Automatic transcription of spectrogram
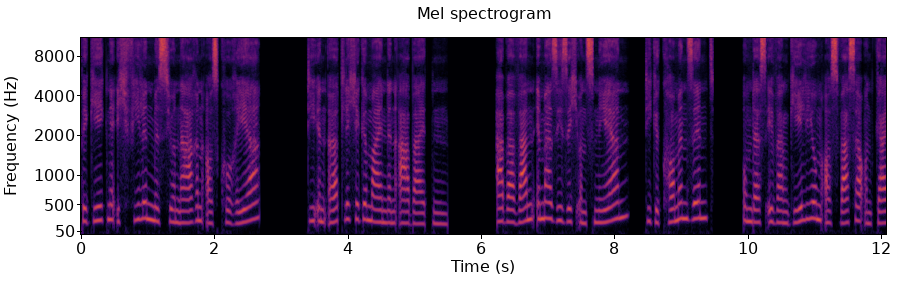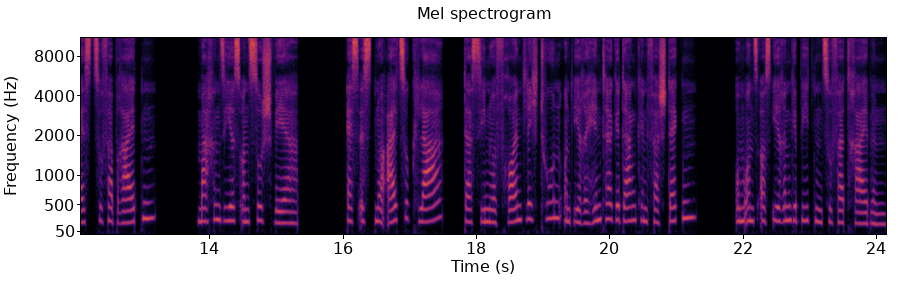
begegne ich vielen Missionaren aus Korea, die in örtliche Gemeinden arbeiten. Aber wann immer sie sich uns nähern, die gekommen sind, um das Evangelium aus Wasser und Geist zu verbreiten? Machen sie es uns so schwer. Es ist nur allzu klar, dass sie nur freundlich tun und ihre Hintergedanken verstecken, um uns aus ihren Gebieten zu vertreiben.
